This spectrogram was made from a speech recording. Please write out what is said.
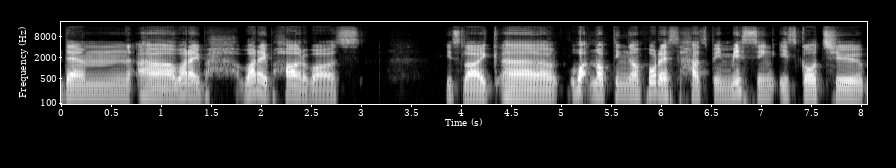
Then uh, what I've what I've heard was it's like uh, what Nottingham Forest has been missing is go to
